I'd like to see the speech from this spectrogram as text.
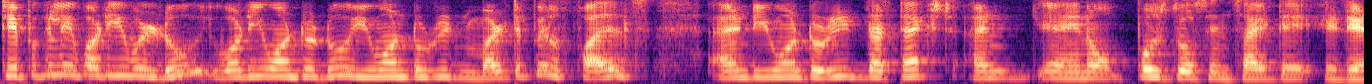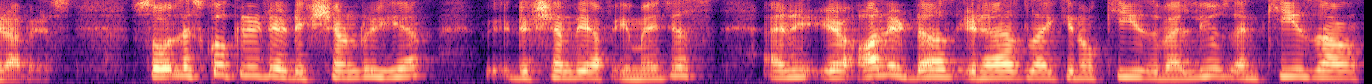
typically what you will do, what you want to do, you want to read multiple files and you want to read the text and you know push those inside a, a database. So let's go create a dictionary here, dictionary of images. And it, all it does, it has like, you know, keys, values and keys are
